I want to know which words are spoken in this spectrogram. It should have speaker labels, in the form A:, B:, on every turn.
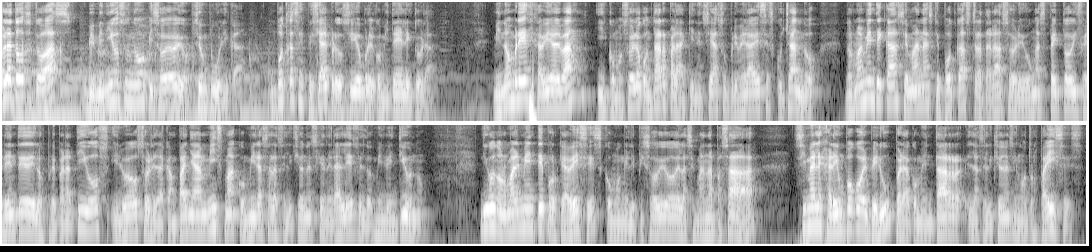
A: Hola a todos y todas, bienvenidos a un nuevo episodio de Opción Pública, un podcast especial producido por el Comité de Lectura. Mi nombre es Javier Albán y como suelo contar para quienes sea su primera vez escuchando, normalmente cada semana este podcast tratará sobre un aspecto diferente de los preparativos y luego sobre la campaña misma con miras a las elecciones generales del 2021. Digo normalmente porque a veces, como en el episodio de la semana pasada, sí me alejaré un poco del Perú para comentar las elecciones en otros países.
